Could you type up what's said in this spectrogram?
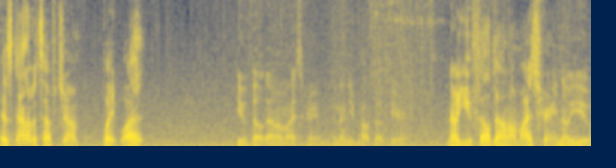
It's kind of a tough jump. Wait, what? You fell down on my screen, and then you popped up here. No, you fell down on my screen. No, you.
